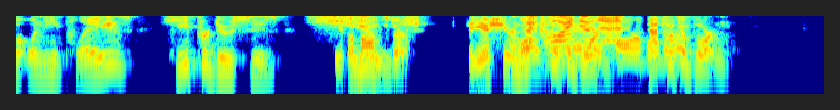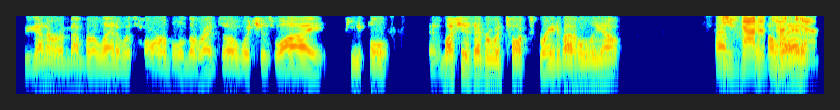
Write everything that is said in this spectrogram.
but when he plays, he produces. He's a monster. The issue And was that's what's I knew Atlanta was important. that. horrible. That's what's red zone. important. You got to remember, Atlanta was horrible in the red zone, which is why people, as much as everyone talks great about Julio, if- He's not a if Atlanta- touchdown. Guy.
